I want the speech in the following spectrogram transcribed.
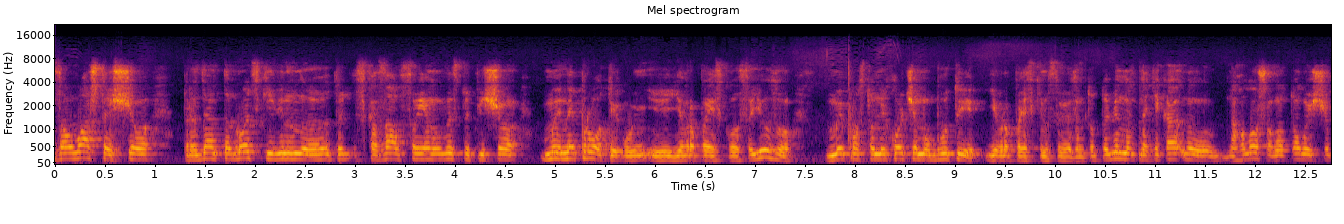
зауважте, що президент Навроцький він е, сказав в своєму виступі, що ми не проти У- Європейського союзу. Ми просто не хочемо бути європейським союзом. Тобто він натяка, ну, наголошував на тому, щоб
